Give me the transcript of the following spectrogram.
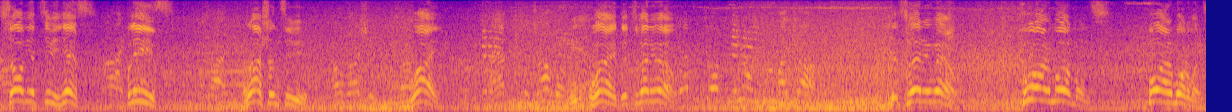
Soviet TV, yes. Please. Russian TV. Why? Why? That's very well. Let me talk to you and do my job. That's very well. Who are Mormons? Who are Mormons?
